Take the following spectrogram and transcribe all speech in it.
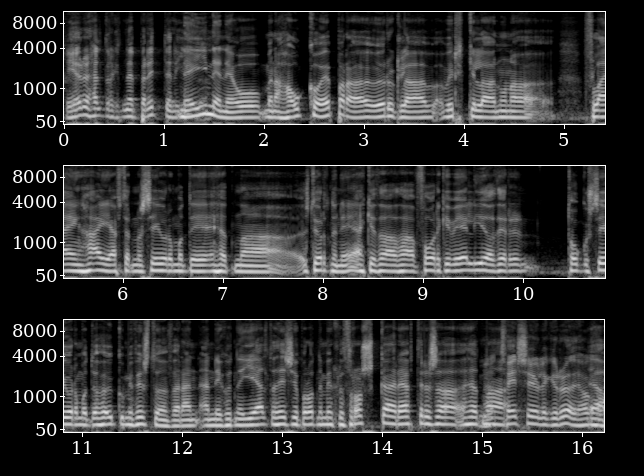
Ég eru heldur ekkert með breyttin Nei, nei, nei, og menna, HK er bara öruglega virkilega núna flying high eftir hann að sigur á móti hérna, stjórnunni, ekki það að það fór ekki vel í það þegar tóku sigur á móti haugum í fyrstöðumferð, en, en veginn ég held að þessi brotni miklu þroskaðir eftir þessa hérna, Tveir segjuleiki röði hjá já,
